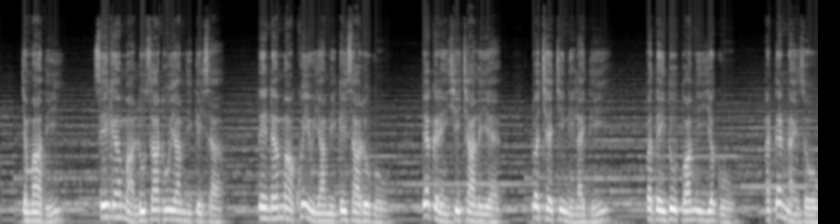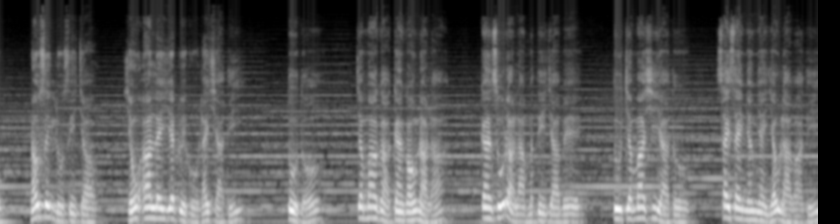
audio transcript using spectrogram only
။ကျမသည်စေကမ်းမှလူစားထိုးရမည်ကိစ္စတင်တန်းမှခွင့်ယူရမည်ကိစ္စတို့ကိုပြက်ကရင်ရှိချလျက်တွက်ချက်ကြည့်နေလိုက်သည်။ပသိမ်တို့သွားမည်ရက်ကို အတက်နိုင်ဆုံးနောက်စိတ်လိုစေကြောင်း ယုံအားလဲရက်တွေကိုလိုက်ရှာသည်သို့တော့ကျမကကံကောင်းတာလားကံဆိုးတာလားမသေးကြပဲသူကျမရှိရာသို့စိုက်စိုက်မြောက်မြောက်ရောက်လာပါသည်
